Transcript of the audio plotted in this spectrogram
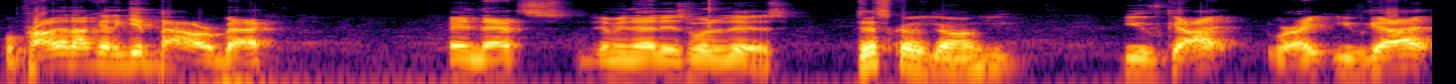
we're probably not going to get Bauer back, and that's I mean that is what it is. Disco's gone. You, you've got right. You've got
